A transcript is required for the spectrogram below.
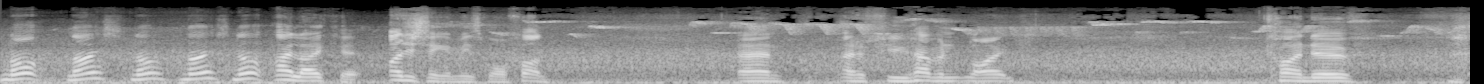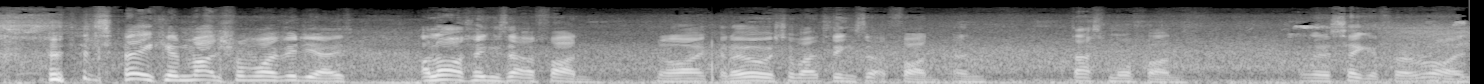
not nice, not nice, not. I like it. I just think it means more fun. And and if you haven't like kind of taken much from my videos, a lot of things that are fun. Like, and I always talk about things that are fun, and that's more fun. I'm going to take it for a ride.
